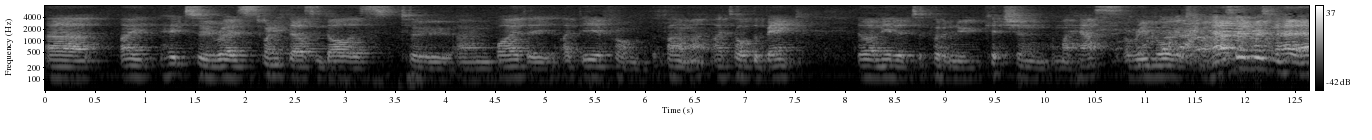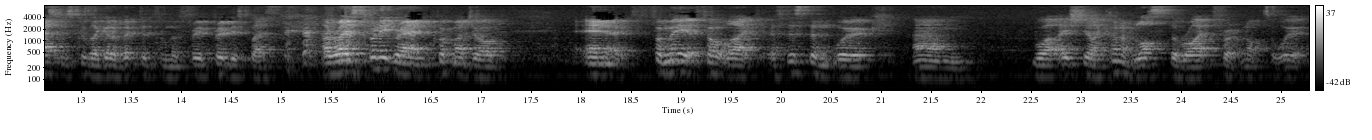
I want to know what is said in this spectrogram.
Uh, I had to raise $20,000 to um, buy the idea from the farmer. I told the bank that I needed to put a new kitchen in my house, a remortgage my house. The reason I had a house was because I got evicted from the previous place. I raised 20 grand, quit my job, and for me it felt like if this didn't work, um, well actually I kind of lost the right for it not to work.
